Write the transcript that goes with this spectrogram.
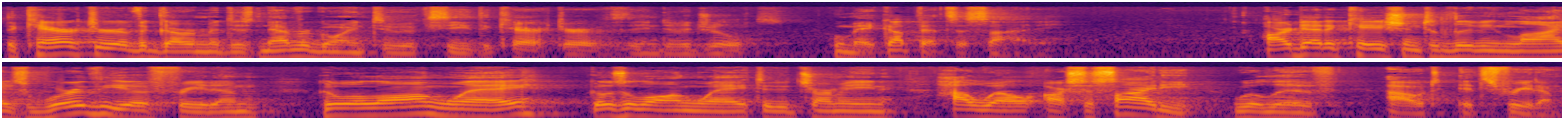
the character of the government is never going to exceed the character of the individuals who make up that society. Our dedication to living lives worthy of freedom go a long way, goes a long way to determining how well our society will live out its freedom.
